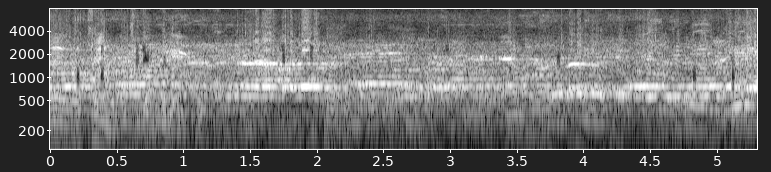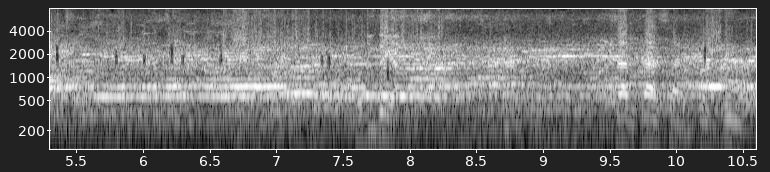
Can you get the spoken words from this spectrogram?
Hey, what's in? Gracias.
